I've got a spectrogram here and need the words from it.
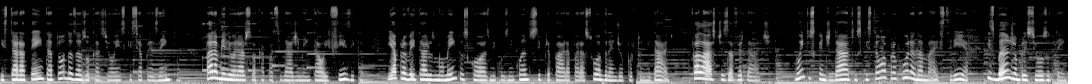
estar atenta a todas as ocasiões que se apresentam para melhorar sua capacidade mental e física e aproveitar os momentos cósmicos enquanto se prepara para a sua grande oportunidade? Falastes a verdade. Muitos candidatos que estão à procura da maestria esbanjam precioso tempo,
